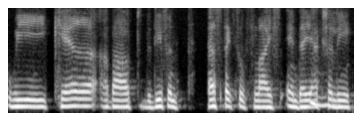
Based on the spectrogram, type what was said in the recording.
we care about the different aspects of life and they mm-hmm. actually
